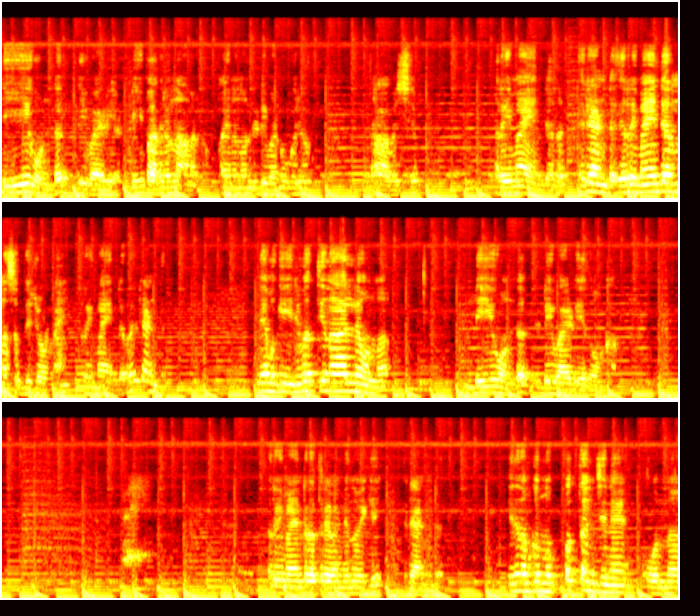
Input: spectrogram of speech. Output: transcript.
ഡി കൊണ്ട് ഡിവൈഡ് ചെയ്യാം. ഡി പതിനൊന്നാണല്ലോ. പതിനൊന്ന് കൊണ്ട് ഡിവൈഡ് ഒരു പ്രാവശ്യം. റിമൈൻഡർ രണ്ട്. റിമൈൻഡറിനെ ശ്രദ്ധിച്ചോടനെ റിമൈൻഡർ രണ്ട്. നമുക്ക് ഇരുപത്തിനാലിനെ ഒന്ന് ഡി കൊണ്ട് ഡിവൈഡ് ചെയ്ത് നോക്കാം. റിമൈൻഡർ എത്ര വന്നു നോക്കി. രണ്ട്. ഇനി നമുക്ക് മുപ്പത്തഞ്ചിനെ ഒന്ന്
